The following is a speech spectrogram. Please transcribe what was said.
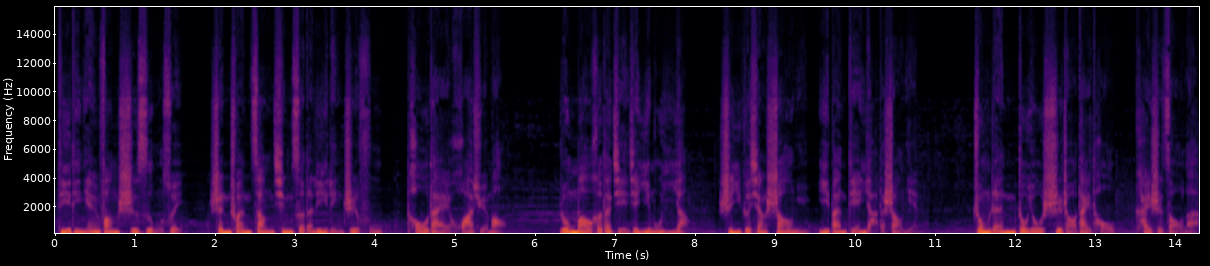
弟弟年方十四五岁，身穿藏青色的立领制服，头戴滑雪帽，容貌和他姐姐一模一样，是一个像少女一般典雅的少年。众人都由市长带头开始走了。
